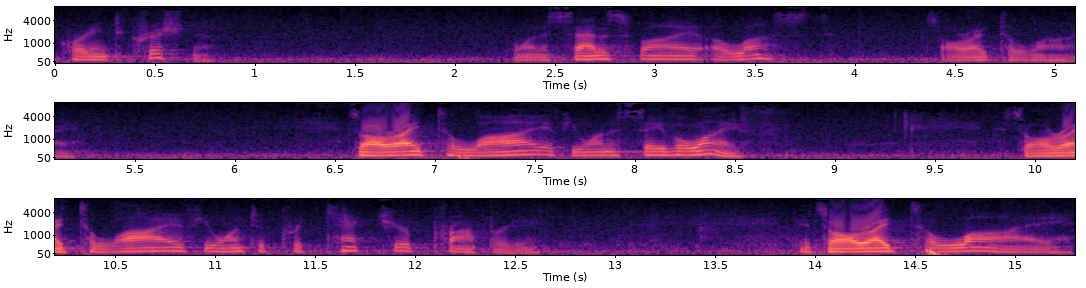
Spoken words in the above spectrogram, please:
According to Krishna, if you want to satisfy a lust, it's all right to lie. It's all right to lie if you want to save a life. It's all right to lie if you want to protect your property. It's all right to lie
